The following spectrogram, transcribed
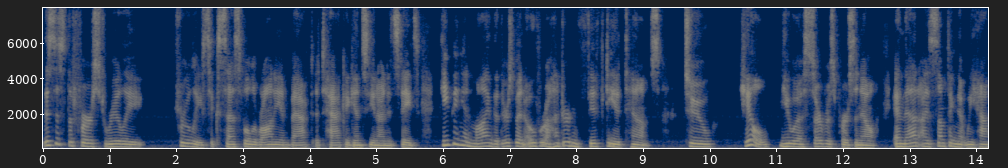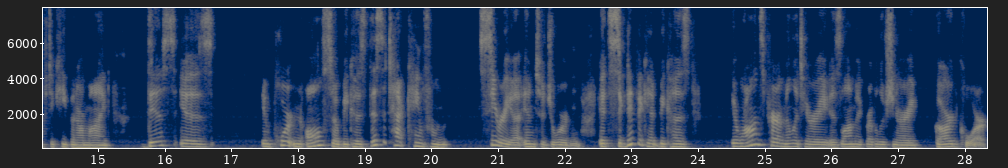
this is the first really truly successful Iranian backed attack against the United States, keeping in mind that there's been over 150 attempts to kill U.S. service personnel. And that is something that we have to keep in our mind. This is important also because this attack came from Syria into Jordan. It's significant because Iran's paramilitary Islamic Revolutionary Guard Corps,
